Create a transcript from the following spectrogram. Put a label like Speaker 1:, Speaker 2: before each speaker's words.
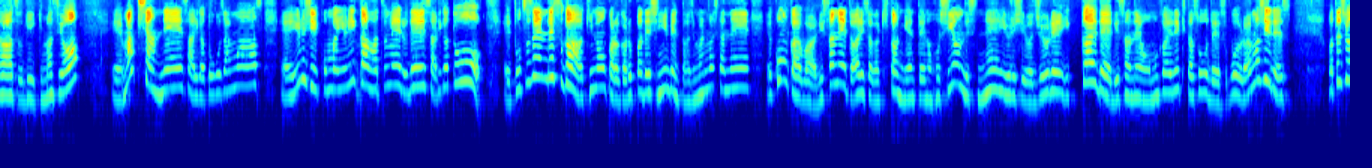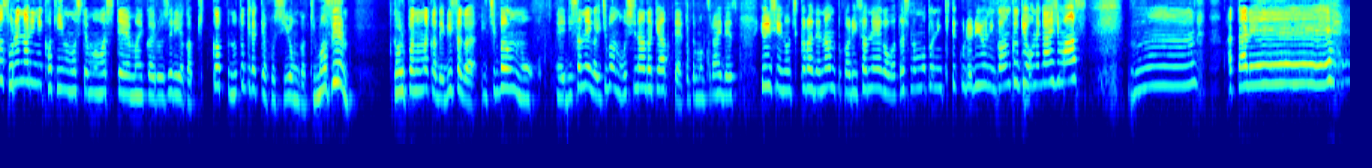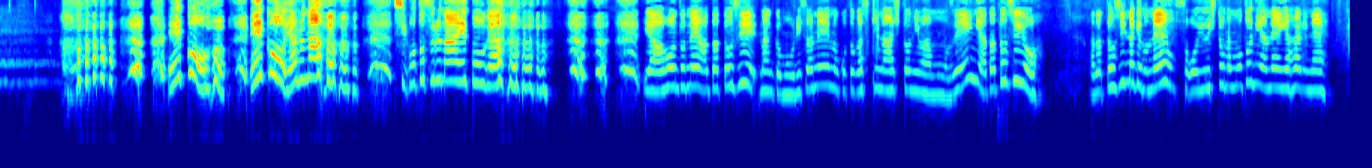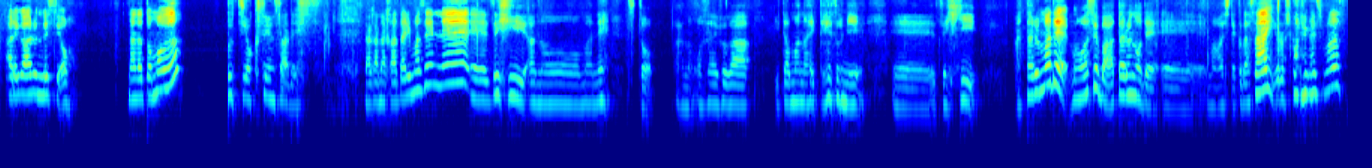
Speaker 1: さあ、次いきますよ。えー、マキシャンです。ありがとうございます。えー、ゆりし、こんばんゆりかん、初メールです。ありがとう。えー、突然ですが、昨日からガルパで新イベント始まりましたね。え、今回はリサネーとアリサが期間限定の星4ですね。ゆりしは10連1回でリサネをお迎えできたそうです。すごい羨ましいです。私はそれなりに課金もして回して、毎回ロゼリアがピックアップの時だけ星4が来ません。ガルパの中でリサが一番の、え、リサ姉が一番の推しなだけあって、とても辛いです。ユリシーの力でなんとかリサ姉が私の元に来てくれるように願掛けお願いします。うーん、当たれー。エコーエコーやるな 仕事するなエコーが いや、ほんとね、当たってほしい。なんかもうリサ姉のことが好きな人にはもう全員に当たってほしいよ。当たってほしいんだけどね、そういう人のもとにはね、やはりね、あれがあるんですよ。なんだと思う？物欲センサーです。なかなか当たりませんね。えー、ぜひ、あのー、まあね、ちょっと、あの、お財布が傷まない程度に、えー、ぜひ、当たるまで回せば当たるので、えー、回してください。よろしくお願いします。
